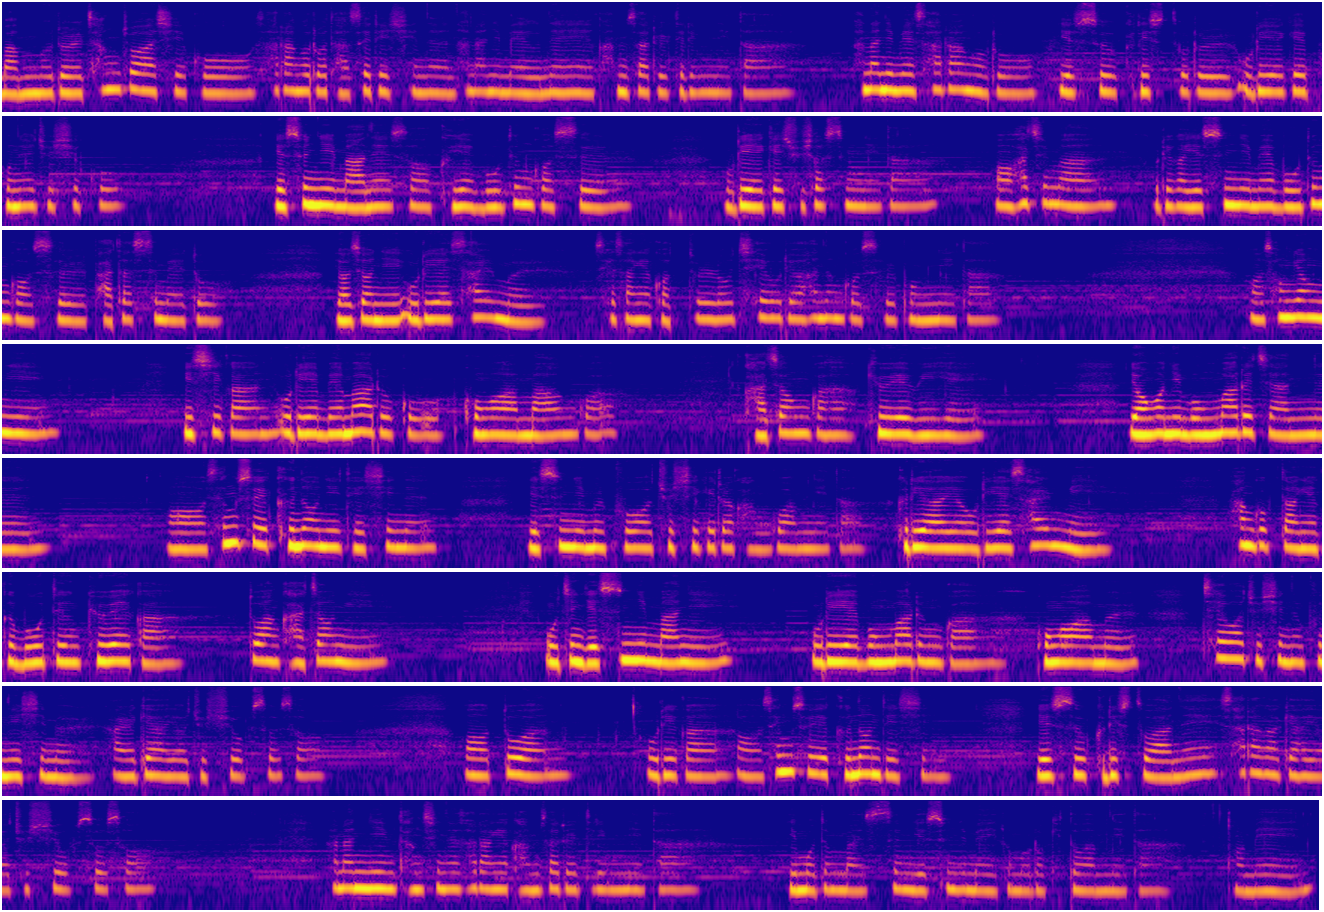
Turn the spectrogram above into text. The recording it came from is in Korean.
만물을 창조하시고 사랑으로 다스리시는 하나님의 은혜에 감사를 드립니다. 하나님의 사랑으로 예수 그리스도를 우리에게 보내주시고 예수님 안에서 그의 모든 것을 우리에게 주셨습니다. 어, 하지만 우리가 예수님의 모든 것을 받았음에도 여전히 우리의 삶을 세상의 것들로 채우려 하는 것을 봅니다. 어, 성령님, 이 시간 우리의 메마르고 공허한 마음과 가정과 교회 위에 영원히 목마르지 않는 어, 생수의 근원이 되시는 예수님을 부어 주시기를 간구합니다. 그리하여 우리의 삶이 한국 땅의 그 모든 교회가 또한 가정이 오직 예수님만이 우리의 목마름과 공허함을 채워주시는 분이심을 알게 하여 주시옵소서. 어, 또한 우리가 어, 생수의 근원 대신 예수 그리스도 안에 살아가게 하여 주시옵소서. 하나님 당신의 사랑에 감사를 드립니다. 이 모든 말씀 예수님의 이름으로 기도합니다. 아멘.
